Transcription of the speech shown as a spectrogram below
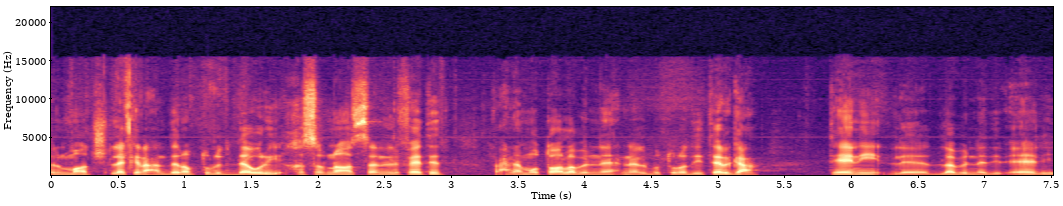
الماتش لكن عندنا بطولة دوري خسرناها السنة اللي فاتت فإحنا مطالب إن إحنا البطولة دي ترجع تاني لدولاب النادي الأهلي.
